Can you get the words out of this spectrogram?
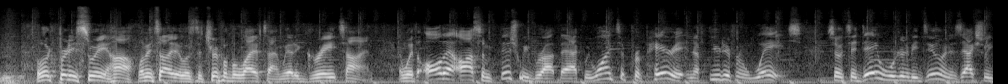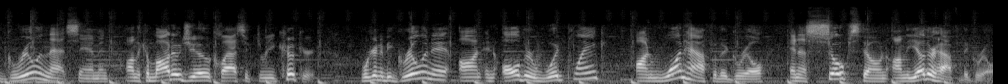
It looked pretty sweet, huh? Let me tell you, it was the trip of a lifetime. We had a great time. And with all that awesome fish we brought back, we wanted to prepare it in a few different ways. So today what we're gonna be doing is actually grilling that salmon on the Kamado Joe Classic 3 cooker. We're gonna be grilling it on an alder wood plank on one half of the grill and a soapstone on the other half of the grill.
